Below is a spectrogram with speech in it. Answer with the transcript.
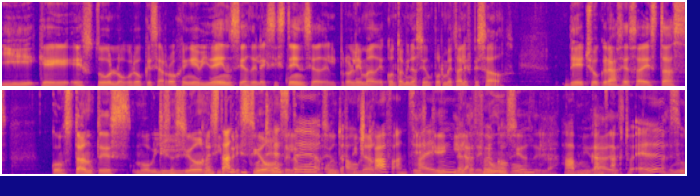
y que esto logró que se arrojen evidencias de la existencia del problema de contaminación por metales pesados. De hecho, gracias a estas constantes Mobilisaciones y Presión de la población de Espinar es que, y las denuncias de las haben ganz aktuell zu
